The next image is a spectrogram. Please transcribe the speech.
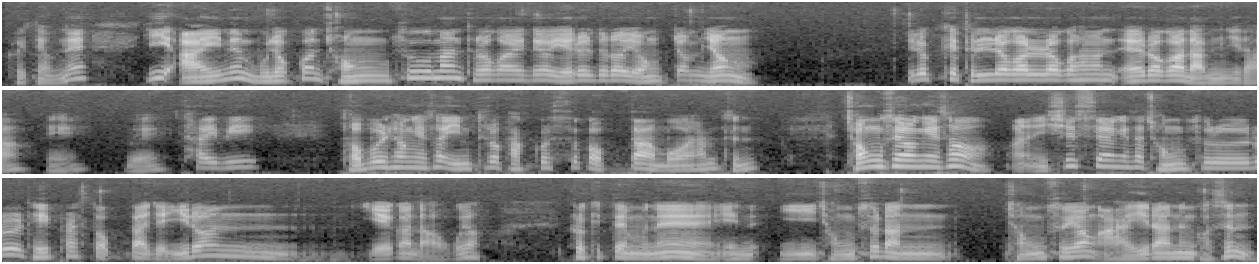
그렇기 때문에 이 i는 무조건 정수만 들어가야 돼요. 예를 들어 0.0 이렇게 들려가려고 하면 에러가 납니다. 예. 왜? 타입이 더블형에서 인트로 바꿀 수가 없다. 뭐 아무튼 정수형에서 아니 실수형에서 정수를 대입할 수 없다. 이제 이런 예가 나오고요. 그렇기 때문에 이 정수란 정수형 i라는 것은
